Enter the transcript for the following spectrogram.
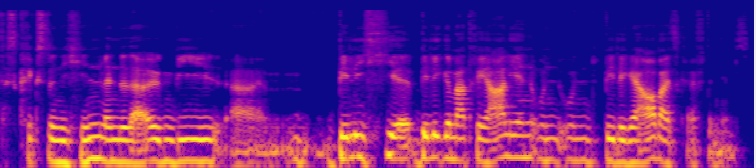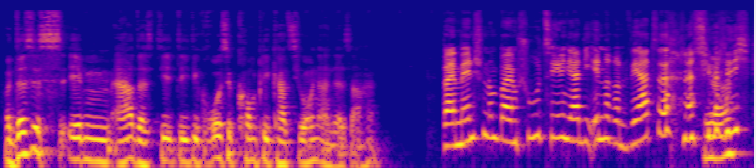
das kriegst du nicht hin, wenn du da irgendwie äh, billig, billige Materialien und, und billige Arbeitskräfte nimmst. Und das ist eben ja, das, die, die, die große Komplikation an der Sache. Bei Menschen und beim Schuh zählen ja die inneren Werte natürlich. Ja.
